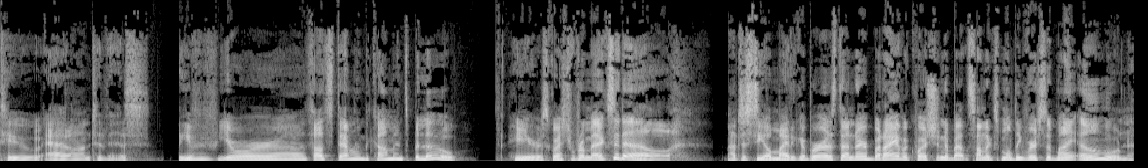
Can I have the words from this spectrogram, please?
to add on to this, leave your uh, thoughts down in the comments below. Here's a question from Exidel. Not to steal Mighty Gabura's thunder, but I have a question about Sonic's multiverse of my own.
